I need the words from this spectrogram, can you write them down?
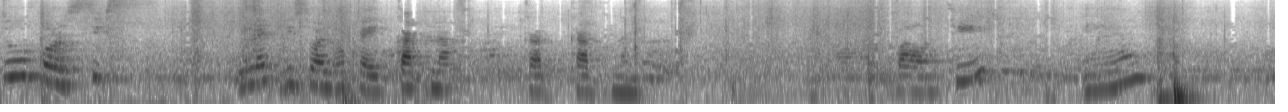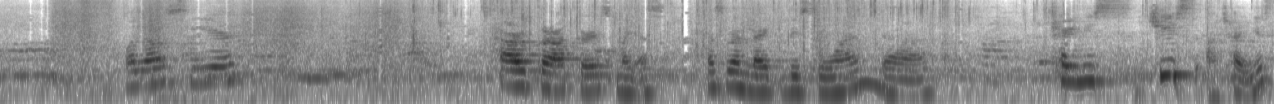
Two for six. Like this one. Okay, cut na. Cut, cut na. Bounty. And what else here? Firecrackers. My husband like this one. The Chinese cheese. Ah, Chinese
